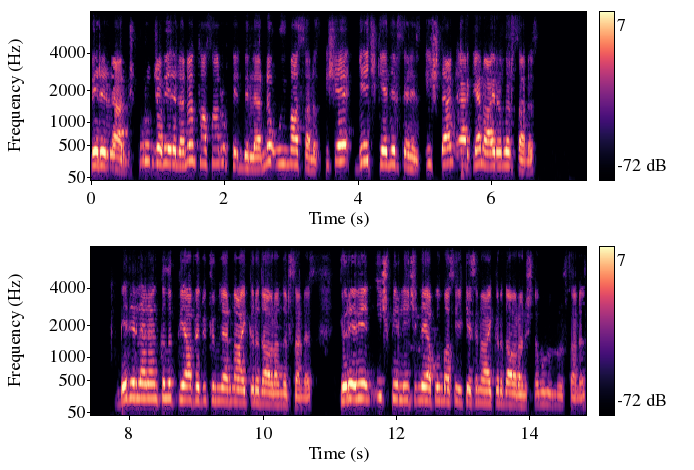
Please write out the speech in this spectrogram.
verirlermiş. Kurumca belirlenen tasarruf tedbirlerine uymazsanız, işe geç gelirseniz, işten erken ayrılırsanız, belirlenen kılık kıyafet hükümlerine aykırı davranırsanız, görevin işbirliği içinde yapılması ilkesine aykırı davranışta bulunursanız,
